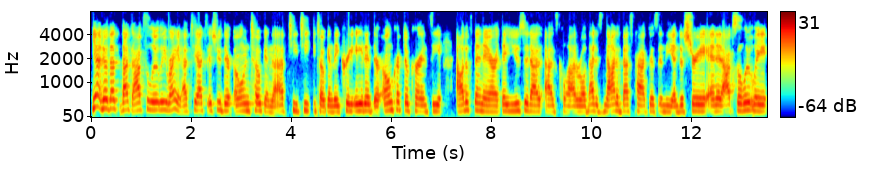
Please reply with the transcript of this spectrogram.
Yeah, no, that that's absolutely right. FTX issued their own token, the FTT token. They created their own cryptocurrency out of thin air. They used it as, as collateral. That is not a best practice in the industry, and it absolutely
